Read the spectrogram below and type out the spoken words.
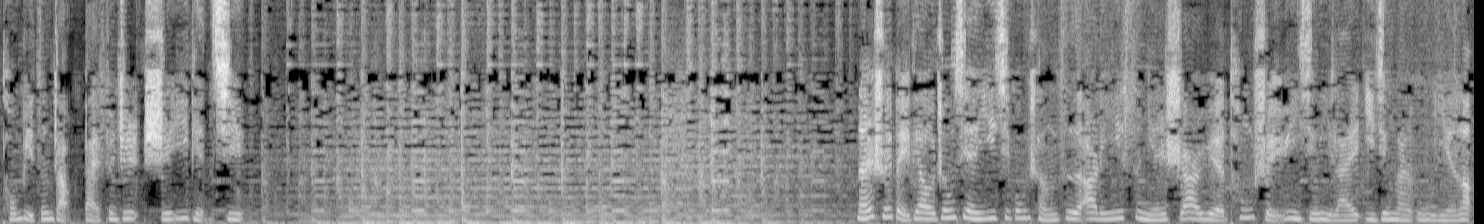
同比增长百分之十一点七。南水北调中线一期工程自二零一四年十二月通水运行以来，已经满五年了。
